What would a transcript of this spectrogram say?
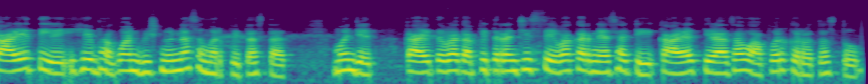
काळे तीळ हे भगवान विष्णूंना समर्पित असतात. म्हणजेच काय तर बघा पितरांची सेवा करण्यासाठी काळ्या तिळाचा वापर करत असतो.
